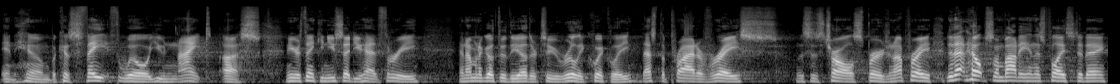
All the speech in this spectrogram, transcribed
in Him because faith will unite us. And you're thinking, you said you had three, and I'm going to go through the other two really quickly. That's the pride of race. This is Charles Spurgeon. I pray, did that help somebody in this place today?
